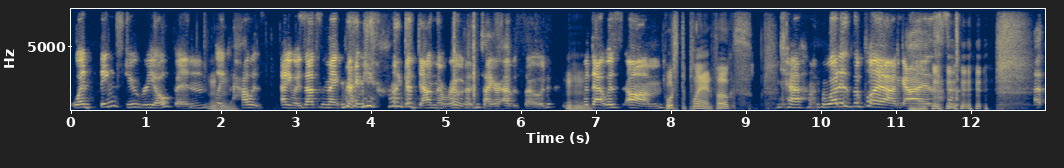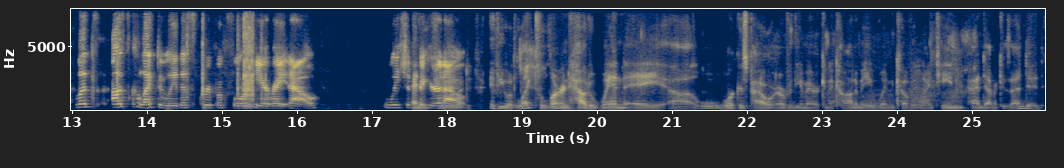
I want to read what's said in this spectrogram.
When things do reopen, like, Mhm. how is. Anyways, that's might, might be like a down the road entire episode. Mhm. But that was, um, what's the plan folks yeah, what is the plan, guys? Uh, Let's, us collectively, this group of four here right now, we should And figure it out. would- if you would like to learn how to win a uh, workers' power over the American economy when COVID nineteen pandemic has ended,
